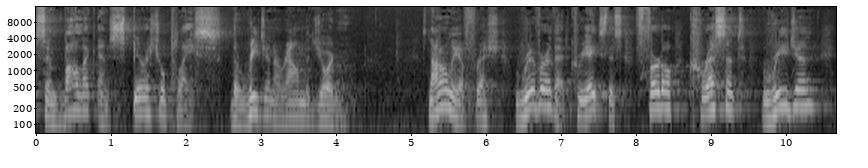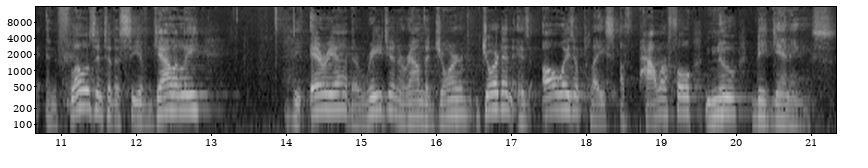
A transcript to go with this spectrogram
symbolic and spiritual place, the region around the Jordan. It's not only a fresh river that creates this fertile crescent region and flows into the Sea of Galilee, the area, the region around the Jordan is always a place of powerful new beginnings.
